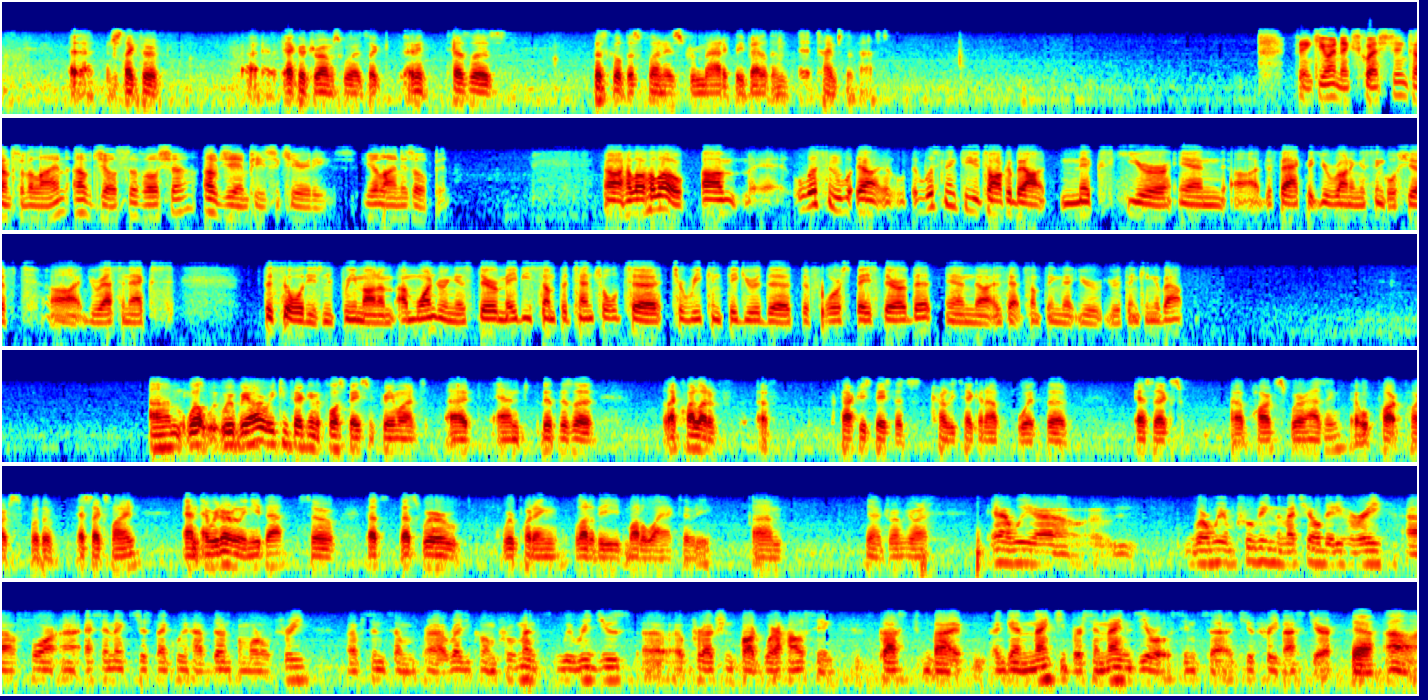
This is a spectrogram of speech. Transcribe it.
uh, I'd just like to echo Jerome's words. Like I think Tesla's fiscal discipline is dramatically better than at times in the past. Thank you. Our next question comes from the line of Joseph Osha of JMP Securities. Your line is open. Oh, hello. Hello. Um, listen, uh, listening to you talk about mix here and uh, the fact that you're running a single shift, at your S and X facilities in Fremont, I'm wondering, is there maybe some potential to reconfigure the floor space there a bit? And is that something that you're thinking about? Well, we are reconfiguring the floor space in Fremont. Uh, and there's a like quite a lot of of, factory space that's currently taken up with the S/X uh, parts warehousing, or part parts for the S/X line. And, and we don't really need that. So that's that's where we're putting a lot of the Model Y activity. Um, Yeah, Jerome, do you want to? Yeah, where we're improving the material delivery uh, for uh, S and X, just like we have done for Model 3, I've seen some uh, radical improvements. We reduced production part warehousing cost by, again, 90%, nine zero, since Q3 last year. Yeah.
